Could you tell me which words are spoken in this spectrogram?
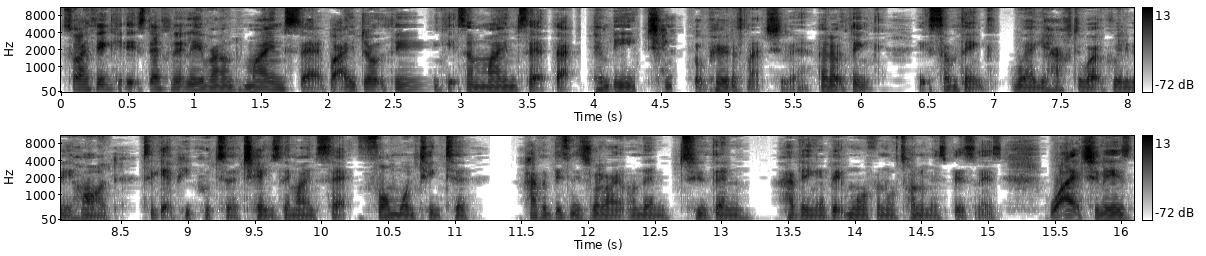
So I think it's definitely around mindset, but I don't think it's a mindset that can be changed for a period of time. Actually, I don't think it's something where you have to work really, really hard to get people to change their mindset from wanting to have a business reliant on them to then having a bit more of an autonomous business. What actually is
